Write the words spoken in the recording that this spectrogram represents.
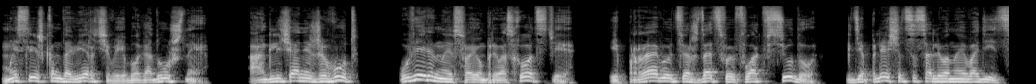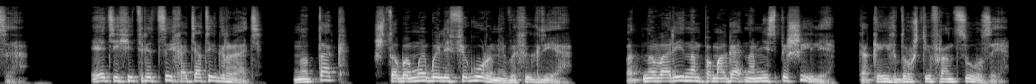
«Мы слишком доверчивы и благодушны, а англичане живут, уверенные в своем превосходстве, и праве утверждать свой флаг всюду, где плещется соленая водица. Эти хитрецы хотят играть, но так, чтобы мы были фигурами в их игре. Под Наварином помогать нам не спешили, как и их дружки-французы.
